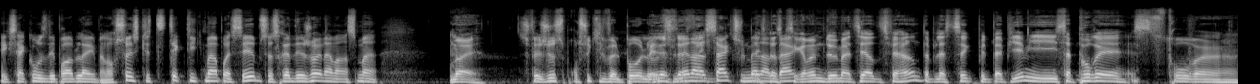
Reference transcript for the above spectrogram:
et que ça cause des problèmes. Alors, ça, est-ce que c'est techniquement possible? Ce serait déjà un avancement. Ouais. Tu fais juste pour ceux qui le veulent pas. Là. tu le mets dans le sac, tu le mets dans le bac. C'est quand même deux matières différentes, de plastique puis de papier, mais ça pourrait... Si tu trouves un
